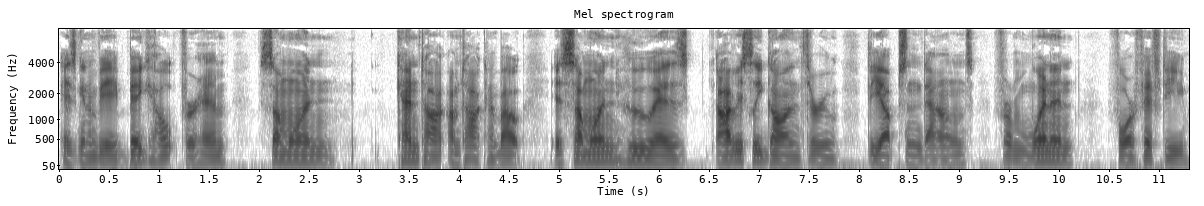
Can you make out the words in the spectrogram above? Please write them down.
is going to be a big help for him. Someone Ken talk I'm talking about is someone who has obviously gone through the ups and downs from winning 450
